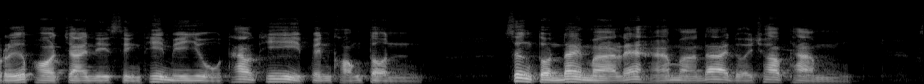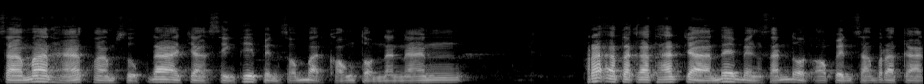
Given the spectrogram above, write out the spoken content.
หรือพอใจในสิ่งที่มีอยู่เท่าที่เป็นของตน ซึ่งตนได้มาและหามาได้โดยชอบธรรม สามารถหาความสุขได้จากสิ่งที่เป็นสมบัติของตนนั้นๆ พระอัตถกถาจารย์ได้แบ่งสันโดษออกเป็นสามประการ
